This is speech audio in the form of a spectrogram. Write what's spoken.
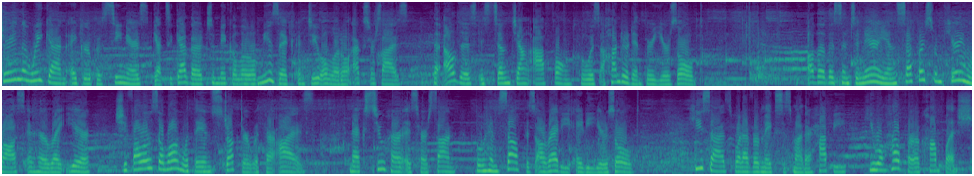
During the weekend, a group of seniors get together to make a little music and do a little exercise. The eldest is Zheng Jiang Afeng, who is 103 years old. Although the centenarian suffers from hearing loss in her right ear, she follows along with the instructor with her eyes. Next to her is her son, who himself is already 80 years old. He says whatever makes his mother happy, he will help her accomplish.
